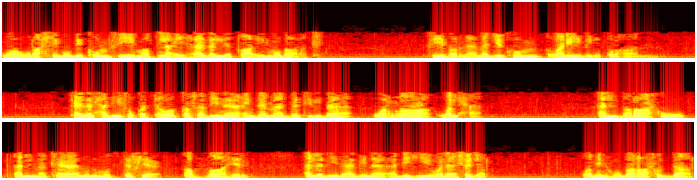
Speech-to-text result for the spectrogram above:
وأرحب بكم في مطلع هذا اللقاء المبارك. في برنامجكم غريب القرآن. كان الحديث قد توقف بنا عند مادة الباء والراء والحاء. البراح المكان المتسع الظاهر الذي لا بناء به ولا شجر. ومنه براح الدار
